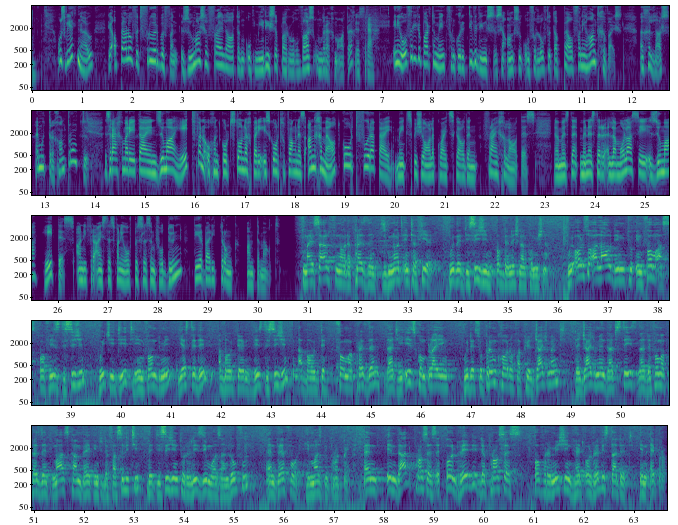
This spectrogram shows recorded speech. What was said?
Ons weet nou, die appelhof het vroeër bevind Zuma se vrylating op mediese parol was onregmatig. Dis reg en die hof het die departement van korrektiewe dienste se aansoek om verlof tot appel van die hand gewys in gelas hy moet terug aan tronk toe. Is reg Marita en Zuma het vanoggend kortstondig by die Escort gevangenis aangemeld kort voordat hy met spesiale kwytskelding vrygelaat is. Nou minister, minister Lamola sê Zuma het dus aan die vereistes van die hofbeslissing voldoen deur by die tronk aan te meld. Myself nor the president did not interfere with the decision of the national commissioner. We also allowed him to inform us of his decision, which he did. He informed me yesterday about um, his decision about the former president that he is complying with the Supreme Court of Appeal judgment, the judgment that states that the former president must come back into the facility. The decision to release him was unlawful and therefore he must be brought back. And in that process, already the process of remission had already started in April.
